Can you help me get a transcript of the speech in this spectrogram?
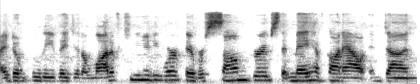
I don't believe they did a lot of community work. There were some groups that may have gone out and done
